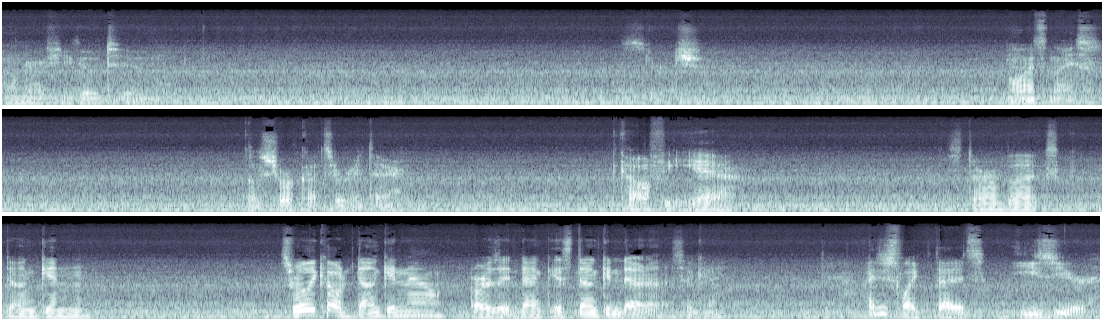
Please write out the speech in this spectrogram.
I wonder if you go to search. Oh, that's nice. Those shortcuts are right there. Coffee, yeah. Starbucks, Dunkin'. It's really called Dunkin' now, or is it Dunk? It's Dunkin' Donuts. Okay. I just like that it's easier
